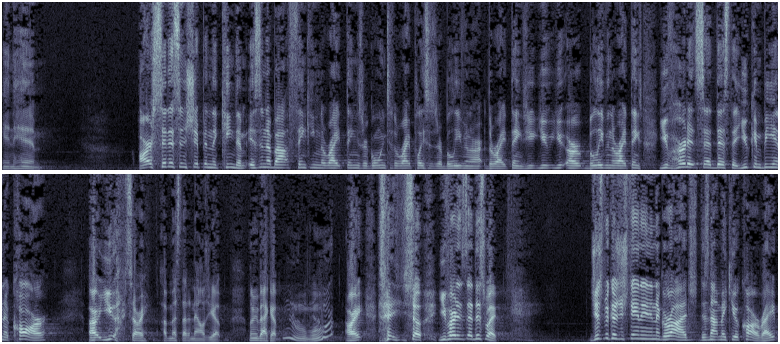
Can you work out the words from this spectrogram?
in him. Our citizenship in the kingdom isn't about thinking the right things or going to the right places or believing the right things. You, you, you are believing the right things. You've heard it said this that you can be in a car. Or you, sorry, I messed that analogy up. Let me back up. All right. So you've heard it said this way just because you're standing in a garage does not make you a car, right?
